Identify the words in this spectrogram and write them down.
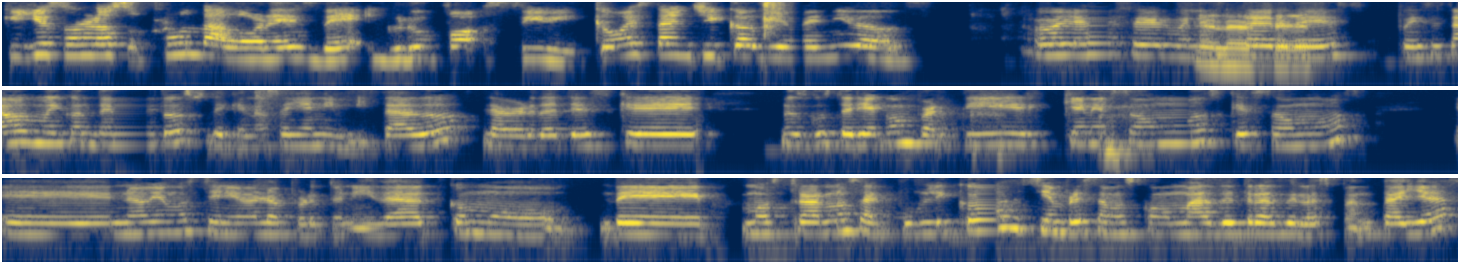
que ellos son los fundadores de Grupo Civi. ¿Cómo están chicos? Bienvenidos. Hola Fer, buenas tardes. Pues estamos muy contentos de que nos hayan invitado. La verdad es que nos gustaría compartir quiénes somos, qué somos. Eh, no habíamos tenido la oportunidad como de mostrarnos al público, siempre estamos como más detrás de las pantallas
